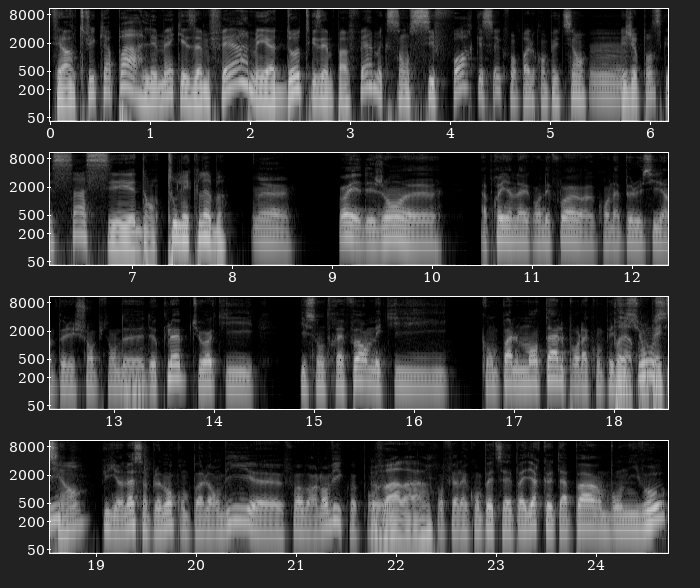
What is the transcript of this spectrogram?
c'est un truc à part. Les mecs, ils aiment faire, mais il y a d'autres qui n'aiment pas faire, mais qui sont si forts que ceux qui font pas de compétition. Hmm. Et je pense que ça, c'est dans tous les clubs. Ouais, Ouais, il y a des gens. euh, Après, il y en a des fois euh, qu'on appelle aussi un peu les champions de, de club, tu vois, qui, qui sont très forts, mais qui n'ont pas le mental pour la Pour compétition. aussi. compétition. Puis il y en a simplement qui n'ont pas l'envie. Il faut avoir l'envie, quoi. Pour, Voilà. pour faire la compète, ça veut pas dire que t'as pas un bon niveau.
